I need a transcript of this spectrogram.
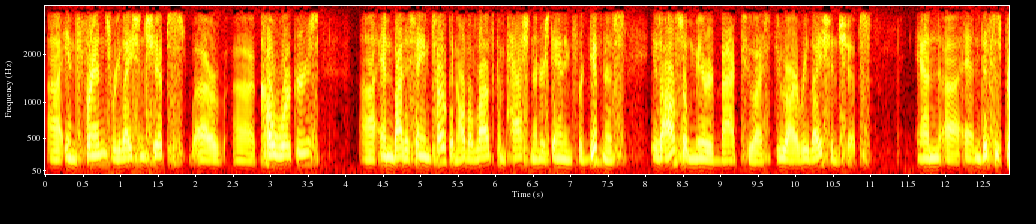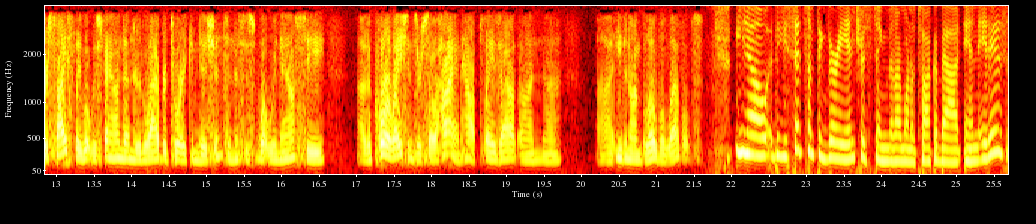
uh, in friends, relationships, uh, uh, co-workers, uh, and by the same token, all the love, compassion, understanding, forgiveness is also mirrored back to us through our relationships. And uh, and this is precisely what was found under the laboratory conditions, and this is what we now see. Uh, the correlations are so high, and how it plays out on uh, even on global levels. You know, you said something very interesting that I want to talk about, and it is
